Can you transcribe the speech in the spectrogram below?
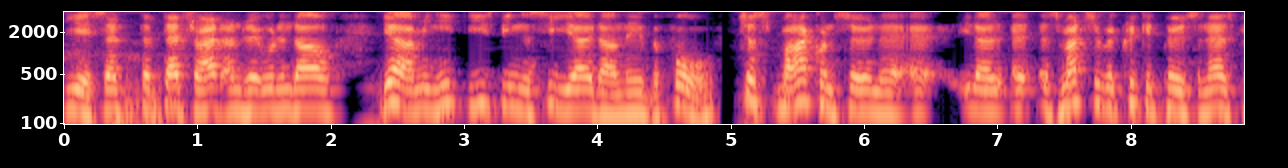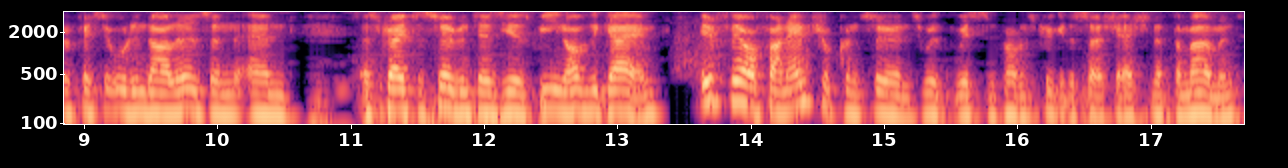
Yes, that, that that's right. Andre Odendaal yeah, I mean, he, he's been the CEO down there before. Just my concern, uh, uh, you know, as much of a cricket person as Professor Odendaal is and, and as great a servant as he has been of the game, if there are financial concerns with Western Province Cricket Association at the moment,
